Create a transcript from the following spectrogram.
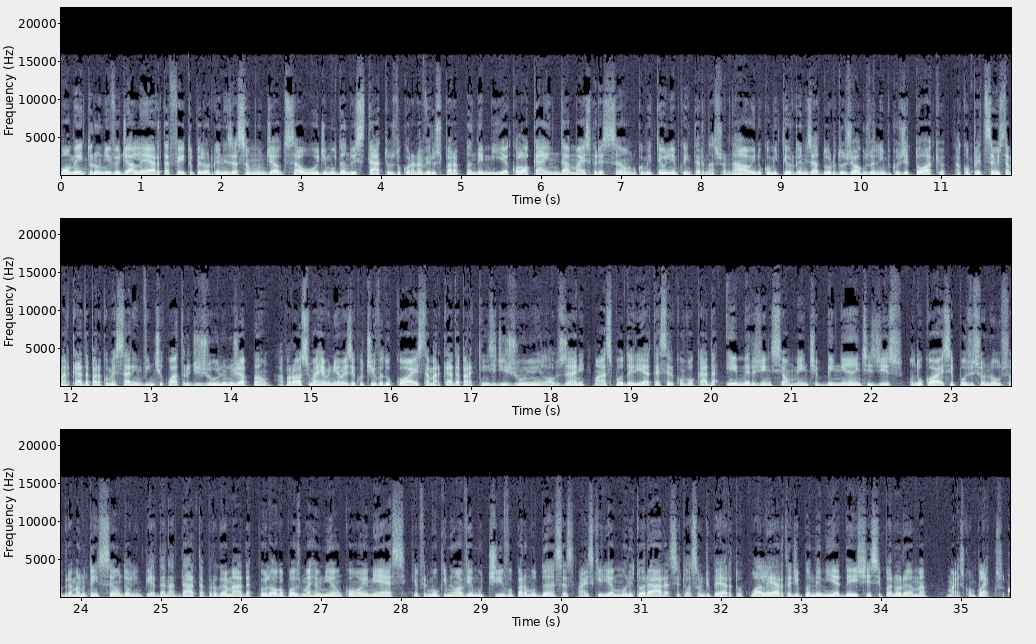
O aumento no nível de alerta feito pela Organização Mundial de Saúde, mudando o status do coronavírus para pandemia, coloca ainda mais pressão no Comitê Olímpico Internacional e no Comitê Organizador dos Jogos Olímpicos de Tóquio. A competição está marcada para começar em 24 de julho no Japão. A próxima reunião executiva do COI está marcada para 15 de junho em Lausanne, mas poderia até ser convocada emergencialmente bem antes disso. Quando o COI se posicionou sobre a manutenção da Olimpíada na data programada, foi logo após uma reunião com a OMS, que afirmou que não havia motivo para mudança mas queria monitorar a situação de perto. O alerta de pandemia deixa esse panorama mais complexo.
